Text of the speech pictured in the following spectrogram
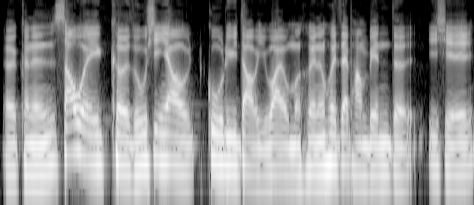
呃，可能稍微可读性要顾虑到以外，我们可能会在旁边的一些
